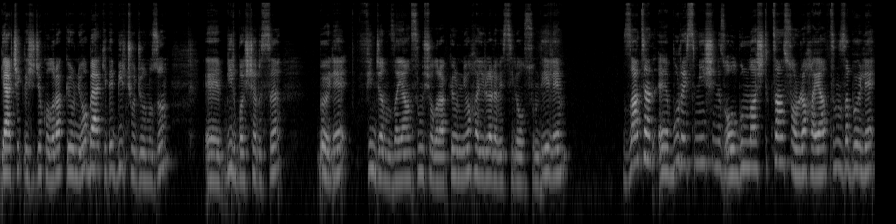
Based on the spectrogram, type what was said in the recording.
gerçekleşecek olarak görünüyor. Belki de bir çocuğunuzun bir başarısı böyle fincanınıza yansımış olarak görünüyor. Hayırlara vesile olsun diyelim. Zaten e, bu resmi işiniz olgunlaştıktan sonra hayatınıza böyle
